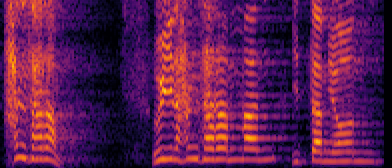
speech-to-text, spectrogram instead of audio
한 사람, 의인 한 사람만 있다면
